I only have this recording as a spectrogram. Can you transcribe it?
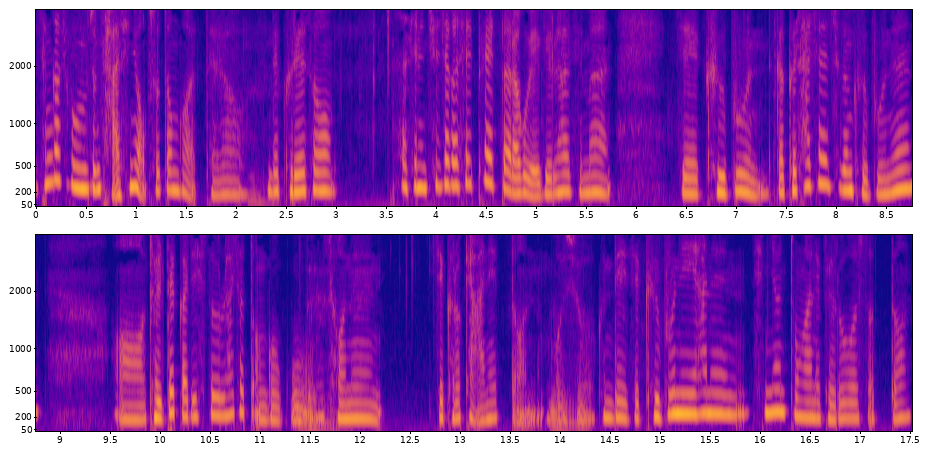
생각해 보면 좀 자신이 없었던 것 같아요. 근데 그래서 사실은 취재가 실패했다라고 얘기를 하지만 이제 그분, 그러니까 그 사진을 찍은 그분은 어, 될 때까지 시도를 하셨던 거고 네. 저는 이제 그렇게 안 했던 음. 거죠. 근데 이제 그분이 하는 10년 동안에 괴로웠었던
